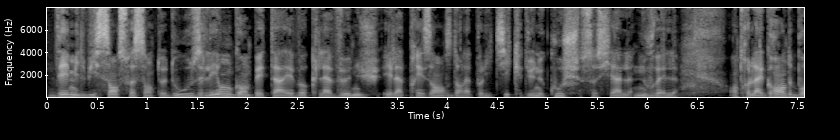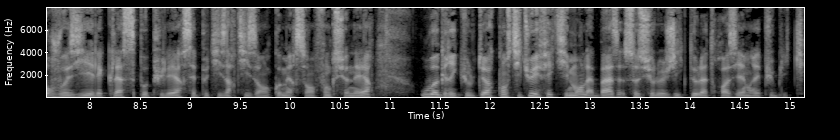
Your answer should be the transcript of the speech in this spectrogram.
Dès 1872, Léon Gambetta évoque la venue et la présence dans la politique d'une couche sociale nouvelle. Entre la grande bourgeoisie et les classes populaires, ces petits artisans, commerçants, fonctionnaires ou agriculteurs constituent effectivement la base sociologique de la Troisième République.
